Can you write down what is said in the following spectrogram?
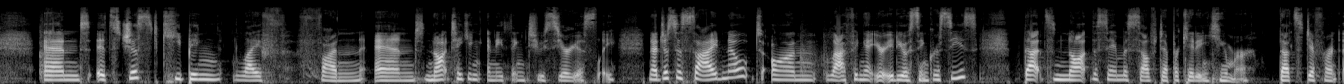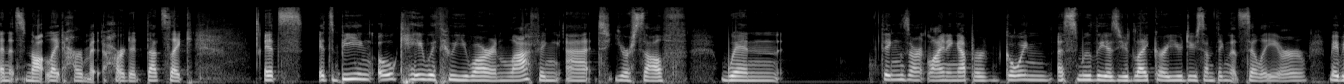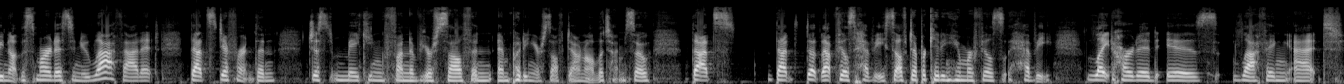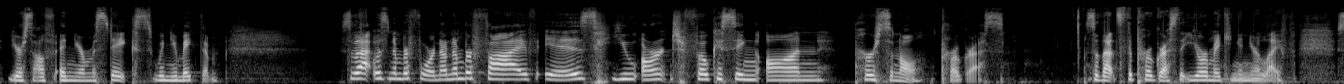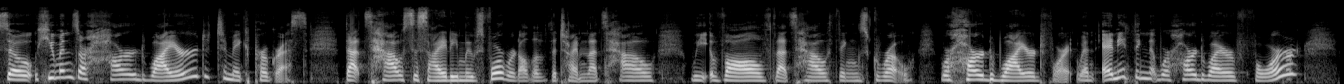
And it's just keeping life fun and not taking anything too seriously. Now, just a side note on laughing at your idiosyncrasies, that's not the same as self deprecating humor. That's different and it's not lighthearted. That's like, it's it's being okay with who you are and laughing at yourself when things aren't lining up or going as smoothly as you'd like, or you do something that's silly or maybe not the smartest and you laugh at it, that's different than just making fun of yourself and, and putting yourself down all the time. So that's that, that that feels heavy. Self-deprecating humor feels heavy. Lighthearted is laughing at yourself and your mistakes when you make them. So that was number 4. Now number 5 is you aren't focusing on personal progress. So that's the progress that you're making in your life. So humans are hardwired to make progress. That's how society moves forward all of the time. That's how we evolve. That's how things grow. We're hardwired for it. When anything that we're hardwired for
